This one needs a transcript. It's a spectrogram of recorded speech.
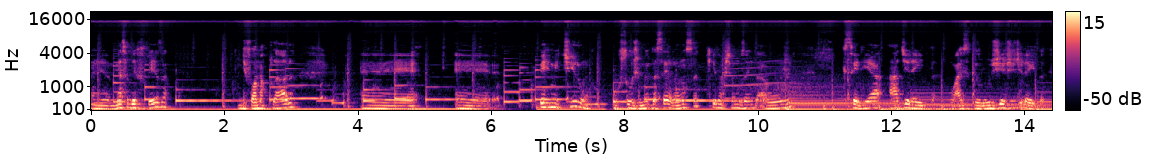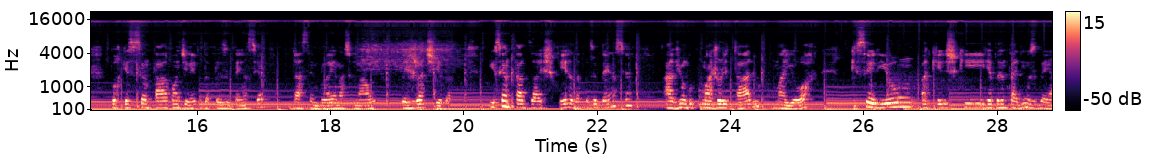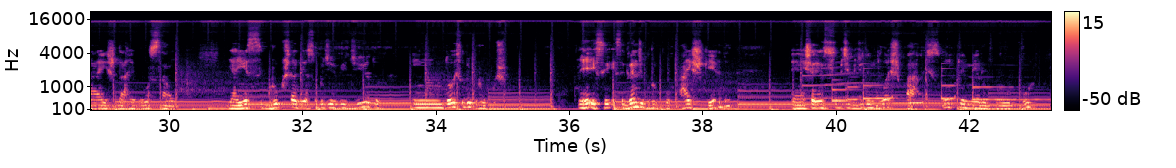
é, nessa defesa de forma clara é, é, permitiram o surgimento dessa herança que nós temos ainda hoje, que seria a direita, as ideologias de direita, porque se sentavam à direita da presidência da Assembleia Nacional Legislativa. E sentados à esquerda da presidência, havia um grupo majoritário maior, que seriam aqueles que representariam os ideais da revolução. E aí esse grupo estaria subdividido em dois subgrupos. Esse, esse grande grupo à esquerda estaria subdividido em duas partes. Um primeiro grupo,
